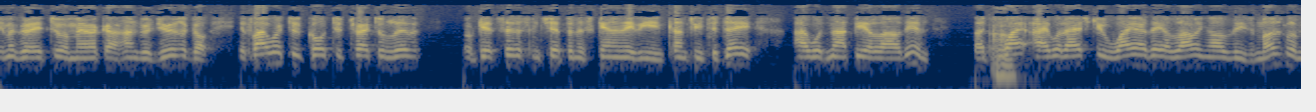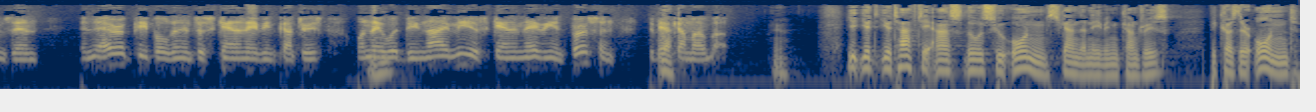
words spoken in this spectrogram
immigrated to America a hundred years ago. If I were to go to try to live or get citizenship in a Scandinavian country today, I would not be allowed in. But uh-huh. why? I would ask you, why are they allowing all these Muslims in and Arab people into Scandinavian countries when they mm-hmm. would deny me, a Scandinavian person, to yeah. become a? Yeah. You'd, you'd have to ask those who own Scandinavian countries because they're owned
